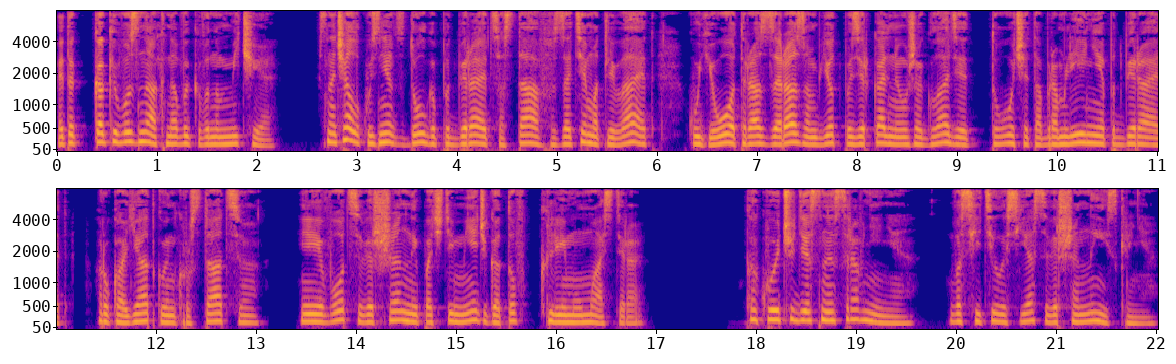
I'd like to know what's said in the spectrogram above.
«Это как его знак на выкованном мече». Сначала кузнец долго подбирает состав, затем отливает, кует, раз за разом бьет по зеркальной уже глади, точит, обрамление подбирает, рукоятку, инкрустацию. И вот совершенный почти меч готов к клейму мастера. «Какое чудесное сравнение!» — восхитилась я совершенно искренне.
